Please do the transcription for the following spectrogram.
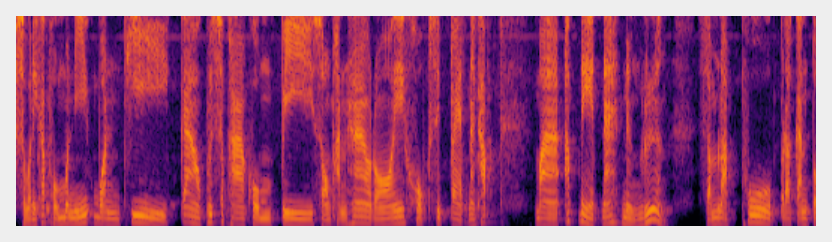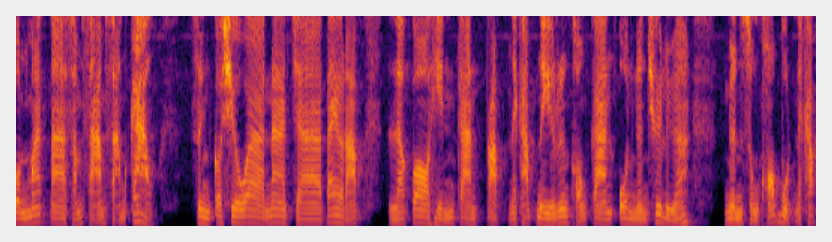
สวัสดีครับผมวันนี้วันที่ 9 พฤษภาคมปี 2568 นะครับ มาอัปเดตนะหนึ่งเรื่องสำหรับผู้ประกันตนมาตรา 3339 ซึ่งก็เชื่อว่าน่าจะได้รับ แล้วก็เห็นการปรับนะครับในเรื่องของการโอนเงินช่วยเหลือ เงินสงเคราะห์บุตรนะครับ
